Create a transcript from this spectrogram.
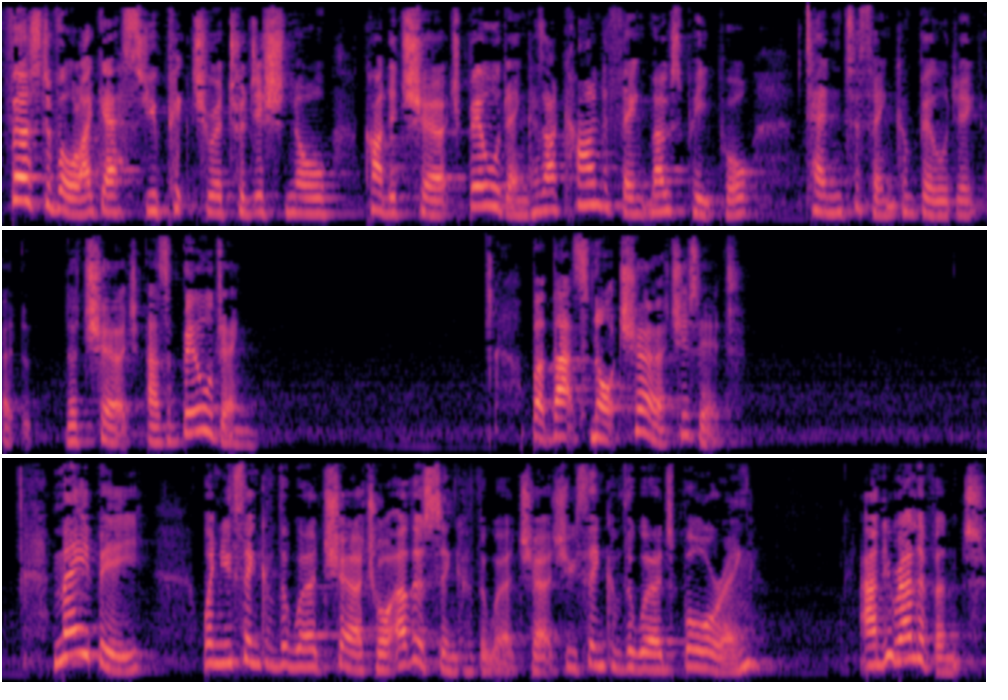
First of all, I guess you picture a traditional kind of church building, because I kind of think most people tend to think of building, uh, the church as a building. But that's not church, is it? Maybe when you think of the word church, or others think of the word church, you think of the words boring and irrelevant.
